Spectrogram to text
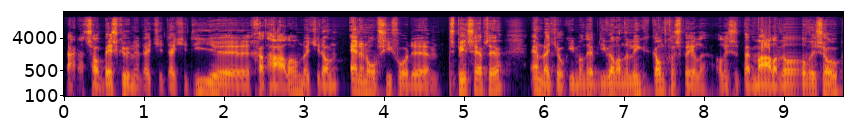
Nou, dat zou best kunnen dat je, dat je die uh, gaat halen. Omdat je dan en een optie voor de spits hebt. Hè? En omdat je ook iemand hebt die wel aan de linkerkant kan spelen. Al is het bij Malen wel weer zo.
